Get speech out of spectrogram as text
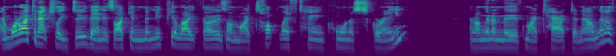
And what I can actually do then is I can manipulate those on my top left-hand corner screen. And I'm going to move my character. Now I'm going to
